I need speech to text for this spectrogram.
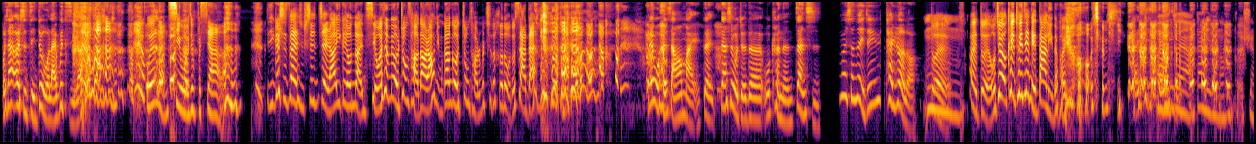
我现在二十几度，我来不及了。我有暖气，我就不下了。一个是在深圳，然后一个有暖气，完全没有种草到。然后你们刚刚给我种草什么吃的喝的，我都下单。因为我很想要买，对，但是我觉得我可能暂时，因为深圳已经太热了。对，哎，对，我觉得可以推荐给大理的朋友，陈皮。对啊，大理可能很合适。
